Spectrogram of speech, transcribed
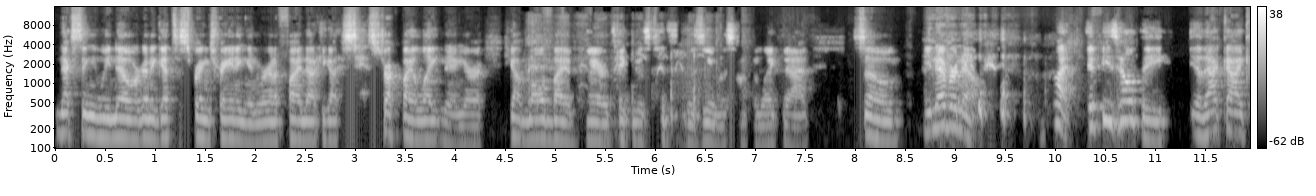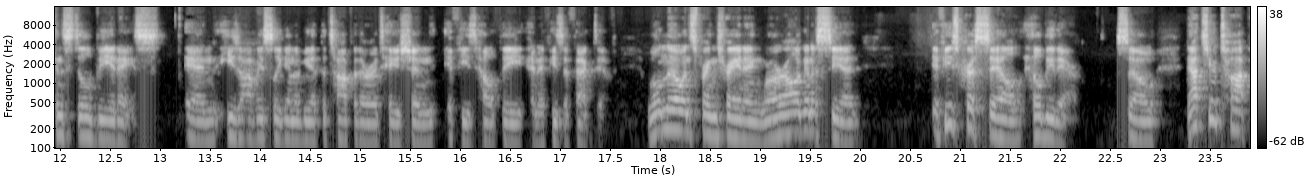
next thing we know we're going to get to spring training and we're going to find out he got struck by lightning or he got mauled by a bear taking his kids to the zoo or something like that. So you never know. But if he's healthy you know, that guy can still be an ace. And he's obviously going to be at the top of the rotation if he's healthy and if he's effective. We'll know in spring training. We're all going to see it. If he's chris sale he'll be there. So that's your top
